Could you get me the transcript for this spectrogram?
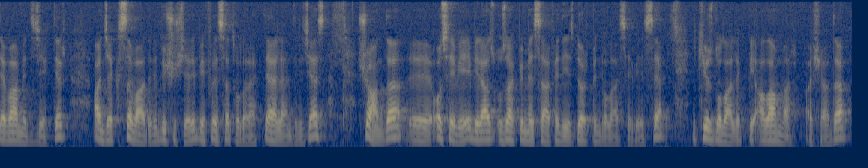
devam edecektir. Ancak kısa vadeli düşüşleri bir fırsat olarak değerlendireceğiz. Şu anda e, o seviyeye biraz uzak bir mesafedeyiz. 4000 dolar seviyesi. 200 dolarlık bir alan var aşağıda.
